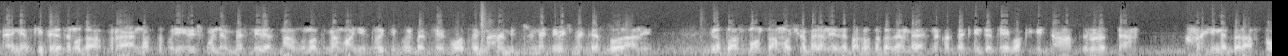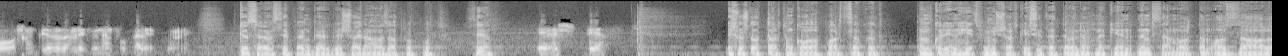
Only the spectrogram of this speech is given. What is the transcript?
engem kifejezetten oda rángattak, hogy én is mondjak beszédet, már azt gondoltam, hogy annyi politikus beszéd volt, hogy már nem biztos, hogy nekem is meg kell szólalni. Én ott azt mondtam, hogy ha belenézek azoknak az embereknek a tekintetébe, akik itt állnak körülöttem, én ebből azt olvasom, hogy ez az emlékmű nem fog felépülni. Köszönöm szépen, Gergő, sajnálom az apropót. Szia! Én is, szia! És most ott tartunk, ahol a parcakat. Amikor én hétfő műsort készítettem önöknek, én nem számoltam azzal,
